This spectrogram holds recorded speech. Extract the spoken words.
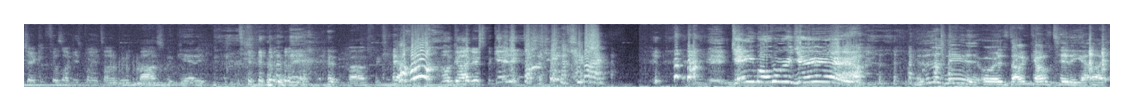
Jacob feels like he's playing Tom Green. Bob spaghetti. Bob spaghetti. Oh god, there's spaghetti! Fucking God. Game over, yeah! Is this just me or is Donkey Kong's titty got like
